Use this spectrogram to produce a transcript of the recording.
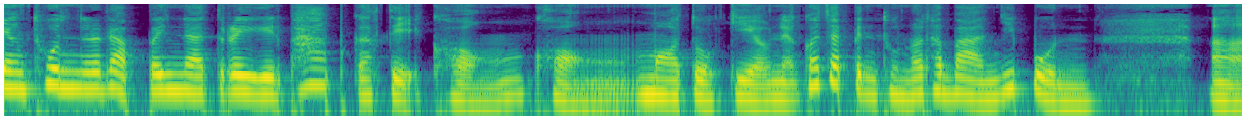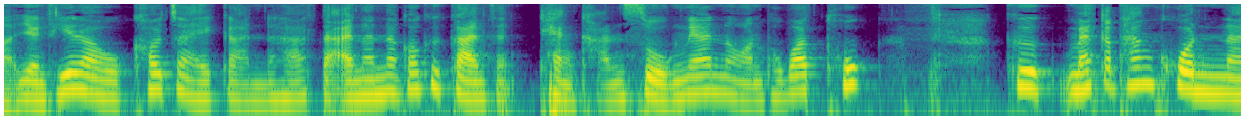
ยังทุนระดับปริญญาตรีภาคปกติของของมอโตเกียวเนี่ยก็จะเป็นทุนรัฐบาลญี่ปุ่นออย่างที่เราเข้าใจกันนะคะ แต่อันนั้นก็คือการแข่งขันสูงแน่นอน เพราะว่าทุกคือแม้กระทั่งคนใน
